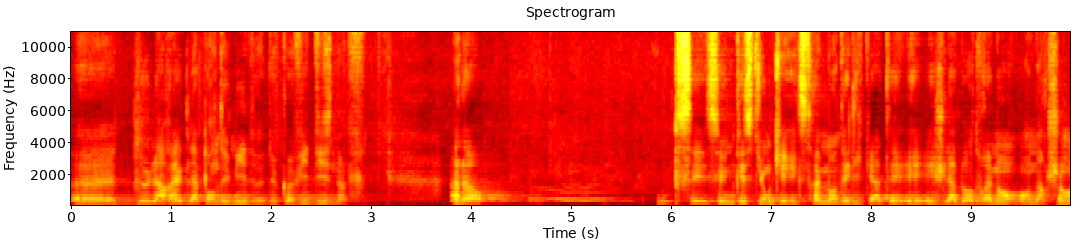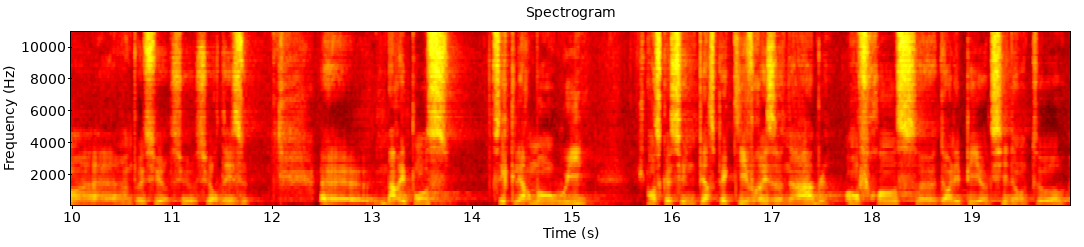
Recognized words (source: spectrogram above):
de l'arrêt de la pandémie de, de Covid-19 Alors, c'est une question qui est extrêmement délicate et, je l'aborde vraiment en marchant euh, un peu sur, des œufs. Euh, ma réponse, c'est clairement oui. Je pense que c'est une perspective raisonnable. En France, euh, dans les pays occidentaux,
